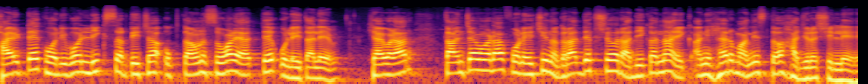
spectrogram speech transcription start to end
हायटेक व्हॉलीबॉल लीग सर्तीच्या उक्तावण सुवाळ्यात ते उलयताले ह्या वेळार तांच्या वांगडा फोंडेची नगराध्यक्ष राधिका नायक आनी हेर मानेस्त हाजीर आशिल्ले.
